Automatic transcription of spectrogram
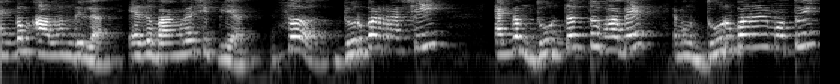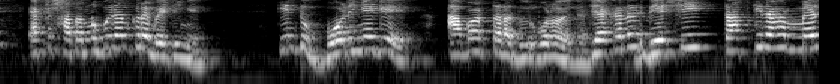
একদম আলহামদুলিল্লাহ as a Bangladeshi player so Durbar রাশি একদম দুর্দান্তভাবে এবং দুর্বারের মতোই একশো সাতানব্বই রান করে ব্যাটিংয়ে কিন্তু বোলিংয়ে গিয়ে আবার তারা দুর্বল হয়ে যায়। যেখানে দেশি তাসকিন আহমেদ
